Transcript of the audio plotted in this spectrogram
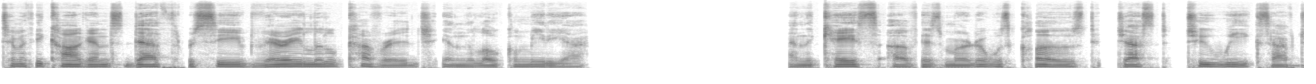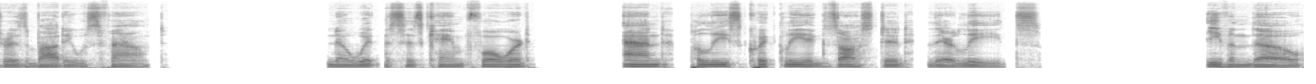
Timothy Coggins' death received very little coverage in the local media, and the case of his murder was closed just two weeks after his body was found. No witnesses came forward, and police quickly exhausted their leads. Even though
